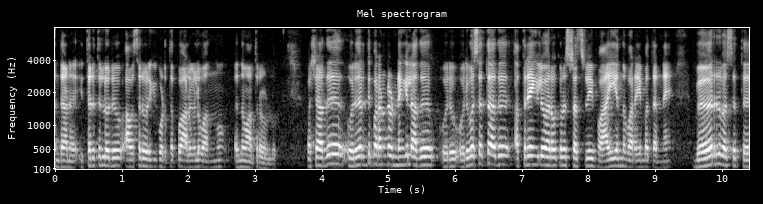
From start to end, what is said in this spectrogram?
എന്താണ് ഇത്തരത്തിലൊരു അവസരം ഒരുക്കി കൊടുത്തപ്പോൾ ആളുകൾ വന്നു എന്ന് മാത്രമേ ഉള്ളൂ. പക്ഷെ അത് ഒരു തരത്തിൽ പറഞ്ഞിട്ടുണ്ടെങ്കിൽ അത് ഒരു ഒരു വശത്ത് അത് അത്രയെങ്കിലും അവർക്ക് ഒരു സ്ട്രെസ് റിലീഫ് ആയി എന്ന് പറയുമ്പോൾ തന്നെ വേറൊരു വശത്ത്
